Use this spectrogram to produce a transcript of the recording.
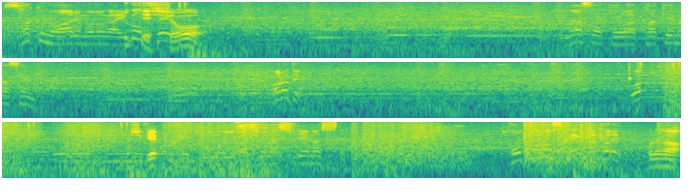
策のある者がいる。いいでしょう情けはかけません。これがあ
